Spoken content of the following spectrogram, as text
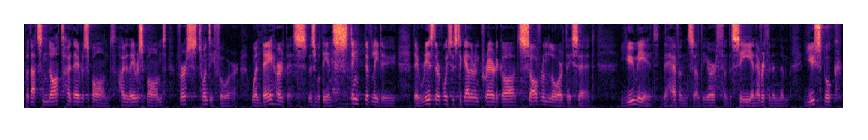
But that's not how they respond. How do they respond? Verse 24. When they heard this, this is what they instinctively do. They raised their voices together in prayer to God. Sovereign Lord, they said, You made the heavens and the earth and the sea and everything in them. You spoke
